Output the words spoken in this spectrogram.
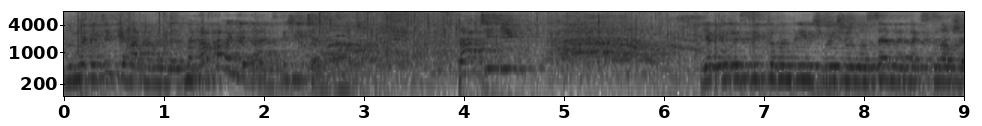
Ну ми не тільки гарно виглядаємо. Ми гарно виглядаємо, скажіть чесно. Так чи ні? Як колись Віктор Андрійович вийшов на сцену так сказав, що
